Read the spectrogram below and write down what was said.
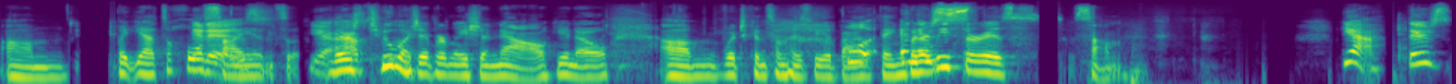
um, but yeah it's a whole it science yeah, there's absolutely. too much information now you know um, which can sometimes be a bad well, thing but at least there is some yeah there's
